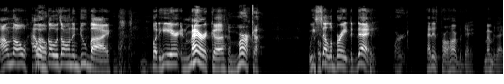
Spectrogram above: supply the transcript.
I don't know how Well- it goes on in Dubai, but here in America, America. we celebrate the day. That is Pearl Harbor Day. Remember that,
